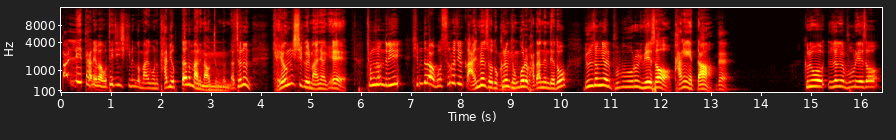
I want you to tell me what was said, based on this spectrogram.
빨리 탄핵하고 퇴진시키는 것 말고는 답이 없다는 말이 나올 음. 정도입니다. 저는 개형식을 만약에 청소년들이 힘들어하고 쓰러질 거 알면서도 음. 그런 경고를 받았는데도 윤석열 부부를 위해서 강행했다. 네. 그리고 윤석열 부부를 위해서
